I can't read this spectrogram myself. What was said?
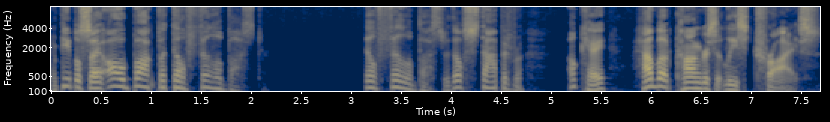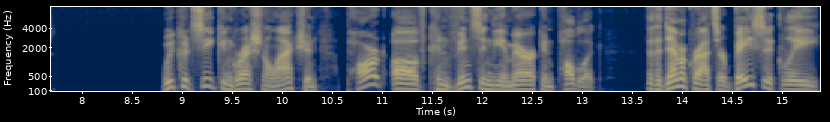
And people say, oh, Buck, but they'll filibuster. They'll filibuster. They'll stop it from. Okay, how about Congress at least tries? We could see congressional action. Part of convincing the American public that the Democrats are basically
